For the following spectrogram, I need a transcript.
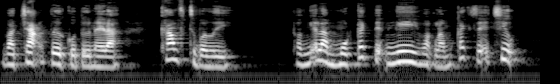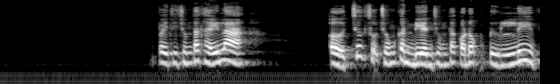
Và trạng từ của từ này là comfortably, có nghĩa là một cách tiện nghi hoặc là một cách dễ chịu. Vậy thì chúng ta thấy là ở trước chỗ trống cần điền chúng ta có động từ live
